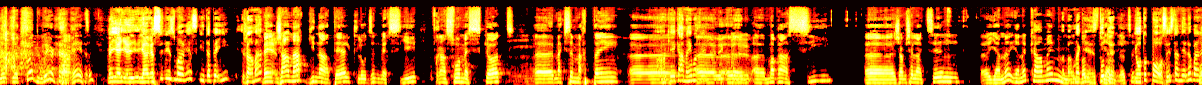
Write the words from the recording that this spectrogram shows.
Il y a, il y a de quoi de weird, pareil, tu sais. Mais il y, a- il y, a- il y en reste des humoristes qui étaient payés? Jean-Marc? Ben, Jean-Marc, Guy Nantel, Claudine Mercier, François Mascotte, euh, Maxime Martin, euh, ok, quand même, ok. euh, euh, euh, Morancy, euh, Jean-Michel Anctil, euh, il y en a, il y en a quand même bonne euh, tout, gang, euh, là. Ils ont tous passé cette année-là, pareil,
